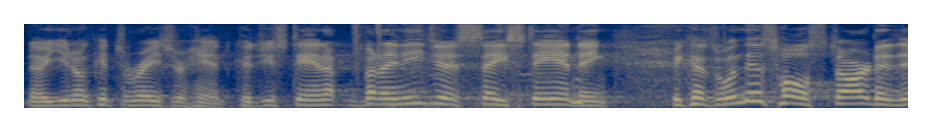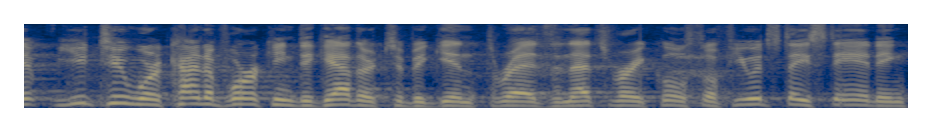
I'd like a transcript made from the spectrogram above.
No, you don't get to raise your hand. Could you stand up? But I need you to stay standing because when this whole started, it, you two were kind of working together to begin Threads, and that's very cool. So if you would stay standing,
